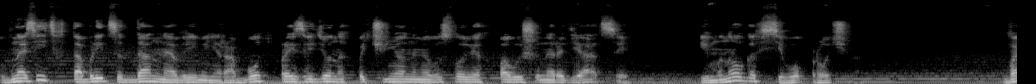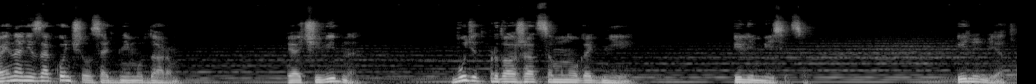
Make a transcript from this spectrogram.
вносить в таблицы данные о времени работ, произведенных подчиненными в условиях повышенной радиации и много всего прочего. Война не закончилась одним ударом, и, очевидно, будет продолжаться много дней, или месяцев, или лет.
